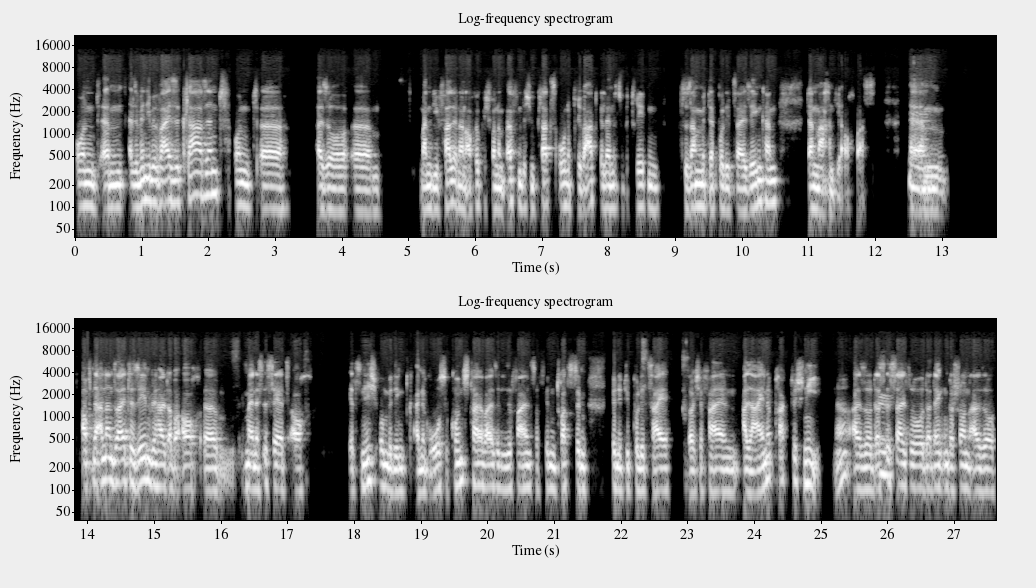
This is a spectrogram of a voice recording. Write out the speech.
Und ähm, also wenn die Beweise klar sind und äh, also ähm, man die Falle dann auch wirklich von einem öffentlichen Platz ohne Privatgelände zu betreten zusammen mit der Polizei sehen kann, dann machen die auch was. Mhm. Ähm, auf der anderen Seite sehen wir halt aber auch, äh, ich meine, es ist ja jetzt auch jetzt nicht unbedingt eine große Kunst teilweise, diese Fallen zu finden. Trotzdem findet die Polizei solche Fallen alleine praktisch nie. Ne? Also das mhm. ist halt so, da denken wir schon, also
